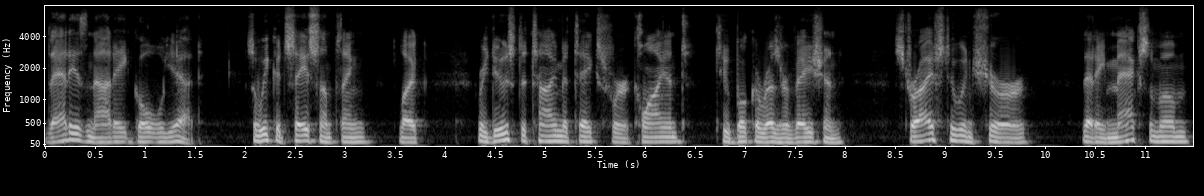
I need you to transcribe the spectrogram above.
That is not a goal yet. So we could say something like reduce the time it takes for a client to book a reservation strives to ensure that a maximum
